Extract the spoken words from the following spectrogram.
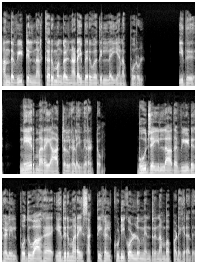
அந்த வீட்டில் நற்கருமங்கள் நடைபெறுவதில்லை எனப் பொருள். இது நேர்மறை ஆற்றல்களை விரட்டும். பூஜை இல்லாத வீடுகளில் பொதுவாக எதிர்மறை சக்திகள் குடிகொள்ளும் என்று நம்பப்படுகிறது.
